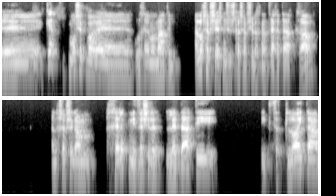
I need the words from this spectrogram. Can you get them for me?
אה, כן, כמו שכבר אה, כולכם אמרתם, אני לא חושב שיש מישהו שחשב שהולך לנצח את הקרב. אני חושב שגם חלק מזה שלדעתי היא קצת לא הייתה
